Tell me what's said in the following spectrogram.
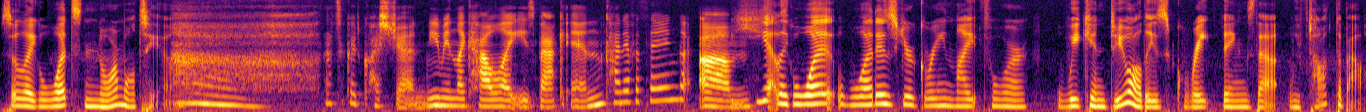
So like, what's normal to you? that's a good question. You mean like how will I ease back in, kind of a thing? Um, Yeah, like what what is your green light for we can do all these great things that we've talked about?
